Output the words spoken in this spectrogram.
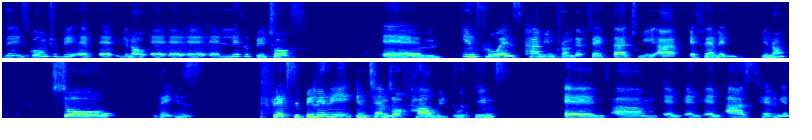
there is going to be a, a you know a, a, a, little bit of um, influence coming from the fact that we are a family, you know. So there is flexibility in terms of how we do things and um, and, and and us having an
